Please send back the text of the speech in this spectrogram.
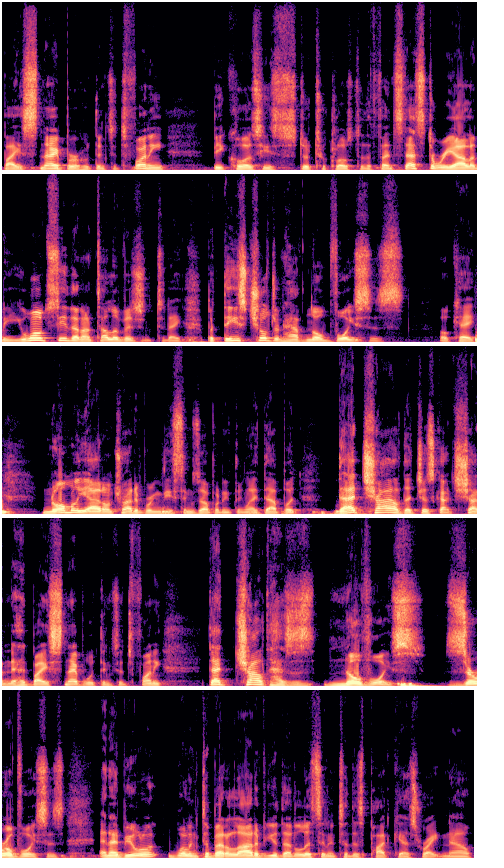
by a sniper who thinks it's funny because he's stood too close to the fence. That's the reality. You won't see that on television today, but these children have no voices. Okay. Normally, I don't try to bring these things up or anything like that, but that child that just got shot in the head by a sniper who thinks it's funny, that child has no voice, zero voices. And I'd be willing to bet a lot of you that are listening to this podcast right now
